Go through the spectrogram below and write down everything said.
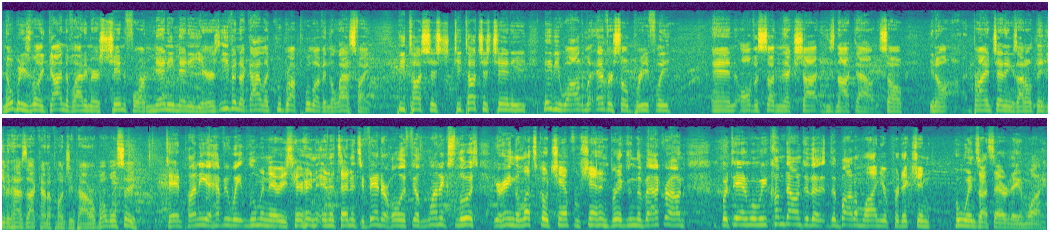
nobody's really gotten to Wladimir's chin for many, many years. Even a guy like Kubrat Pulev in the last fight, he touched his he touched his chin. He maybe wilded him ever so briefly and all of a sudden, the next shot, he's knocked out. So, you know, Bryant Jennings, I don't think even has that kind of punching power, but we'll see. Dan, plenty of heavyweight luminaries here in, in attendance. Evander Holyfield, Lennox Lewis. You're hearing the Let's Go chant from Shannon Briggs in the background. But Dan, when we come down to the, the bottom line, your prediction, who wins on Saturday and why?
